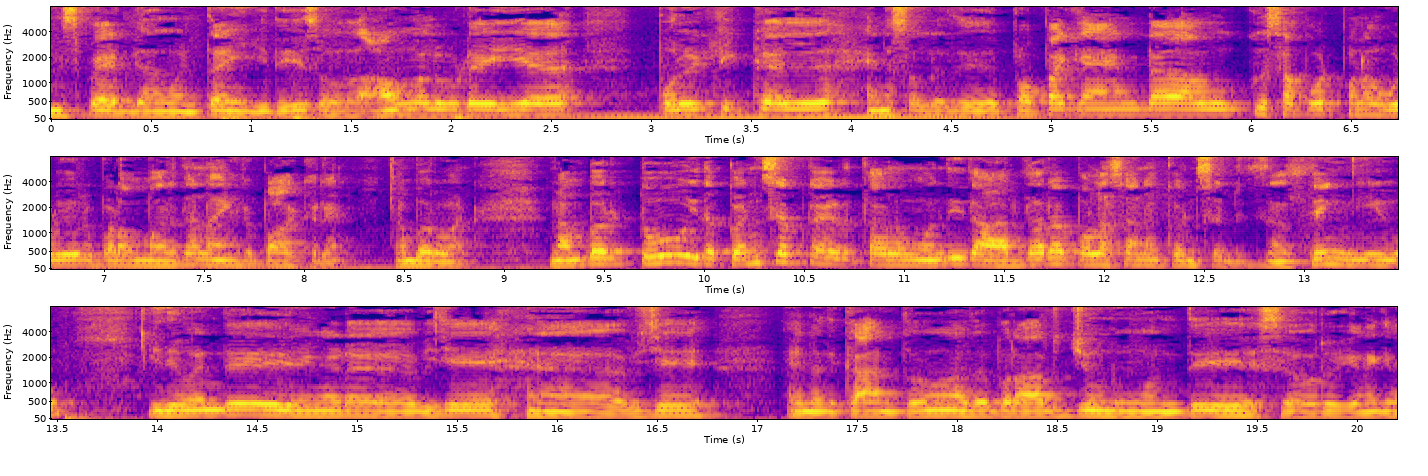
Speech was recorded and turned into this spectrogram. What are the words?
இன்ஸ்பயர்ட் கவர்மெண்ட் தான் இது ஸோ அவங்களுடைய பொலிட்டிக்கல் என்ன சொல்கிறது ப்ரொப்பகேண்டாவுக்கு சப்போர்ட் பண்ணக்கூடிய ஒரு படம் மாதிரி தான் நான் இங்கே பார்க்குறேன் நம்பர் ஒன் நம்பர் டூ இதை கான்செப்டாக எடுத்தாலும் வந்து இது அதர பழசான கான்செப்ட் இட்ஸ் நத்திங் நியூ இது வந்து எங்களோட விஜய் விஜய் என்னது காந்தும் அதுக்கப்புறம் அர்ஜுனும் வந்து ஒரு எனக்கு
